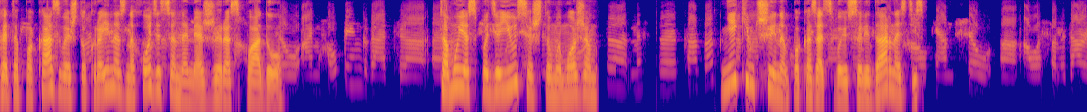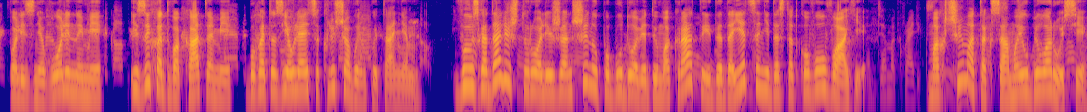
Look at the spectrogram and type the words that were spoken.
гэта паказвае, што краіна знаходзіцца на мяжы распаду. Таму я спадзяюся, што мы можам нейкім чынам паказаць сваю салідарнасць і палізняволенымі і з іх адвакатамі, бо гэта з'яўляецца ключавым пытаннем. Вы ўзгадалі, што ролі жанчын у пабудове дэмакратыі дадаецца недастаткова ўвагі. Магчыма, таксама і ў Беларусі.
